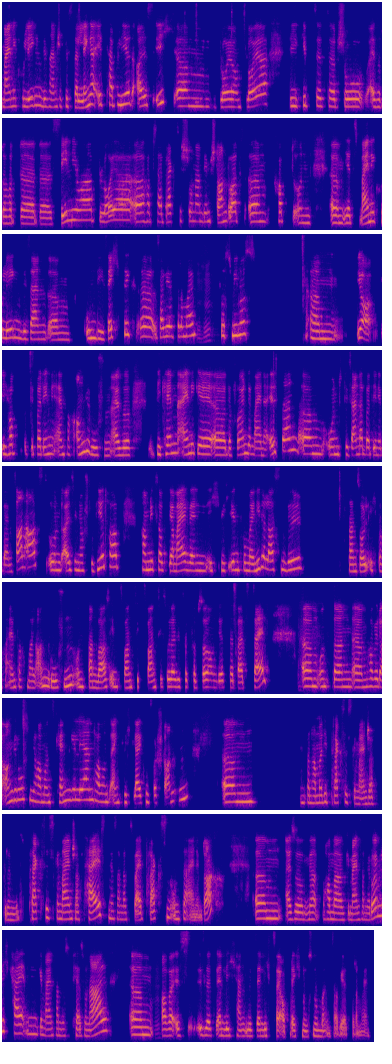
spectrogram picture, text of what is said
meine Kollegen, die sind schon ein bisschen länger etabliert als ich, ähm, Bleuer und Bleuer. Die gibt es jetzt halt schon, also da hat der, der Senior Bleuer, äh, hat seine Praxis schon an dem Standort ähm, gehabt und ähm, jetzt meine Kollegen, die sind ähm, um die 60, äh, sage ich jetzt einmal, mhm. plus minus. Ähm, ja, ich habe bei denen einfach angerufen. Also die kennen einige äh, der Freunde meiner Eltern ähm, und die sind da bei denen beim Zahnarzt. Und als ich noch studiert habe, haben die gesagt, ja Mai, wenn ich mich irgendwo mal niederlassen will, dann soll ich doch einfach mal anrufen. Und dann war es in 2020 so, dass ich gesagt habe, so, und jetzt wird es Zeit. Ähm, und dann ähm, habe ich da angerufen, wir haben uns kennengelernt, haben uns eigentlich gleich gut verstanden. Ähm, und dann haben wir die Praxisgemeinschaft gegründet. Praxisgemeinschaft heißt, wir sind zwei Praxen unter einem Dach. Ähm, also wir haben gemeinsame Räumlichkeiten, gemeinsames Personal, ähm, mhm. aber es ist letztendlich, haben letztendlich zwei Abrechnungsnummern, sage ich jetzt einmal.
